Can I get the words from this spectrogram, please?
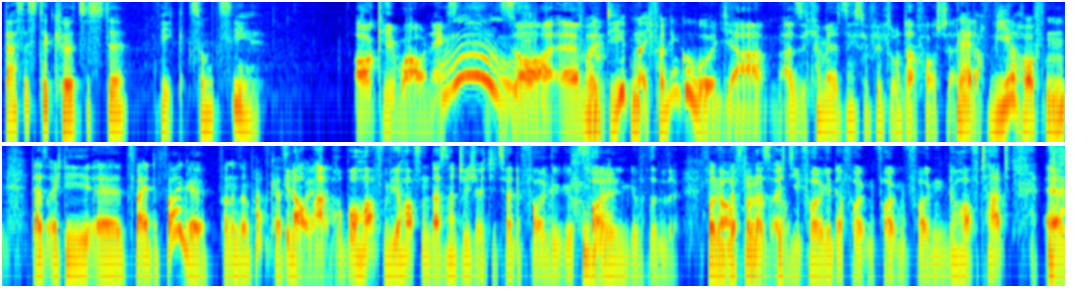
Das ist der kürzeste Weg zum Ziel. Okay, wow, next. So, ähm, Voll deep, na, ich fand den gut. ja, also ich kann mir jetzt nicht so viel drunter vorstellen. Naja, doch, wir hoffen, dass euch die äh, zweite Folge von unserem Podcast Genau, gefallen hat. apropos hoffen, wir hoffen, dass natürlich euch die zweite Folge gefallen, wir Voll- hoffen, voll- dass euch die Folge der Folgen, Folgen, Folgen gehofft hat, ähm,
